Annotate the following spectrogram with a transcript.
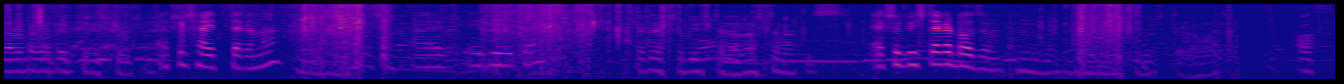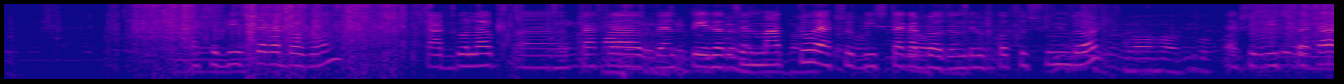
তেরো টাকা তেত্রিশ পয়সা। একশো ষাট টাকা না? আর এই যে এটা? এটা একশো বিশ টাকা দশ টাকা পিস একশো বিশ টাকা ডজন হুম একশো বিশ টাকা আচ্ছা ডজন কাঠগোলাপ কাঁকড়া ব্যান্ড পেয়ে যাচ্ছেন মাত্র একশো বিশ টাকা ডজন দেখুন কত সুন্দর হ্যাঁ হ্যাঁ একশো বিশ টাকা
